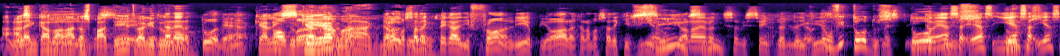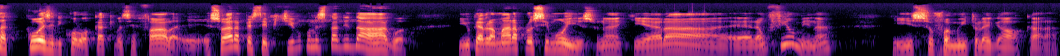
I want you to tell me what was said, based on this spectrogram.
as encavaladas para dentro ali do. A galera toda, é, né? Aquela do quebra-mar. Aquela moçada Deus. que pegava de front ali, o Piola, aquela moçada que vinha. Sim, o Piola sim. era de São Vicente, da Ilha eu, eu vi todos. Mas, todos então, essa, essa, todos. E, essa, e essa coisa de colocar que você fala, é, só era perceptível quando você está dentro da água. E o quebra-mar aproximou isso, né? Que era, era um filme, né? E isso foi muito legal, cara.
